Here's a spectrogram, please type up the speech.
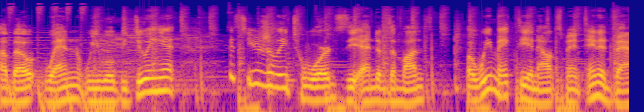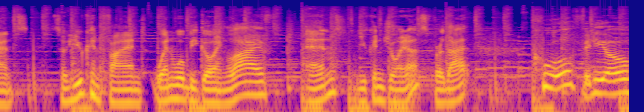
about when we will be doing it. It's usually towards the end of the month, but we make the announcement in advance so you can find when we'll be going live and you can join us for that cool video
